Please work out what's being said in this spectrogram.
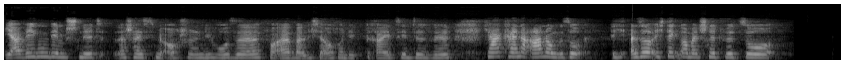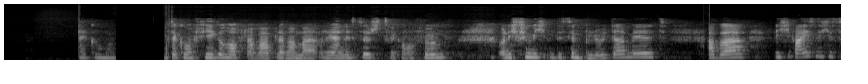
ja, wegen dem Schnitt, da scheiße ich mir auch schon in die Hose, vor allem weil ich ja auch in die 13. will. Ja, keine Ahnung, so, ich, also ich denke mal, mein Schnitt wird so 2,4 2,4 gehofft, aber bleiben wir mal realistisch, 2,5. Und ich fühle mich ein bisschen blöd damit. Aber ich weiß nicht, es-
